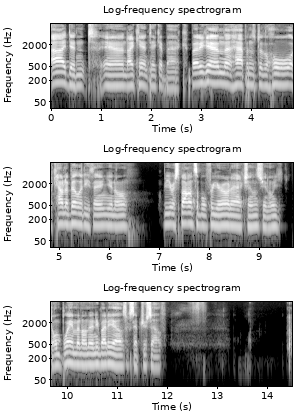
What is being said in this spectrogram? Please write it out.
I didn't, and I can't take it back. But again, that happens to the whole accountability thing, you know. Be responsible for your own actions, you know. Don't blame it on anybody else except yourself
